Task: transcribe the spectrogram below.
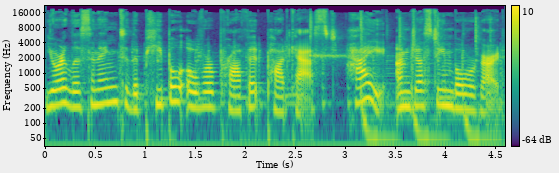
You're listening to the People Over Profit podcast. Hi, I'm Justine Beauregard.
